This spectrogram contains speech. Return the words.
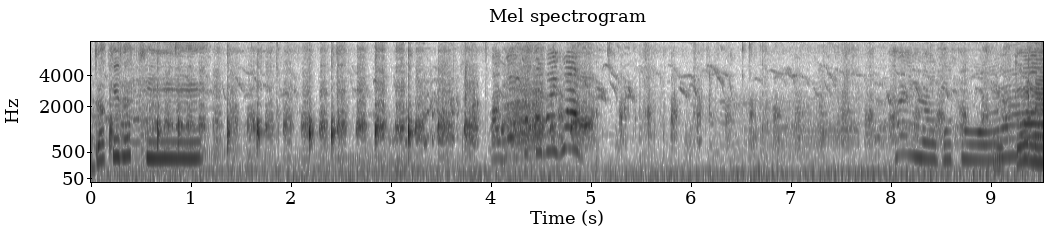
Daki daki. Ay, nabutuan. Luto na.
